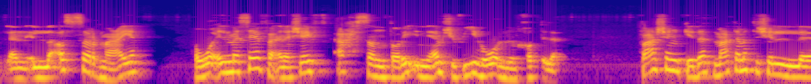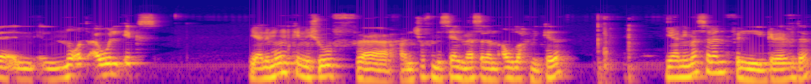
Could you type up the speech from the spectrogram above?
لأن اللي أثر معايا هو المسافة. أنا شايف أحسن طريق إني أمشي فيه هو من الخط ده. فعشان كده ما اعتمدتش النقط أو ال X يعني ممكن نشوف هنشوف مثال مثلا أوضح من كده. يعني مثلا في ال graph ده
